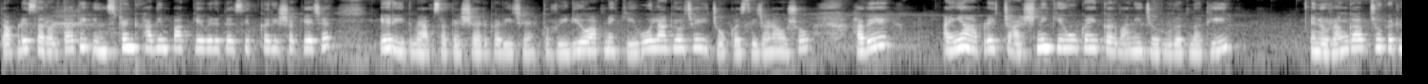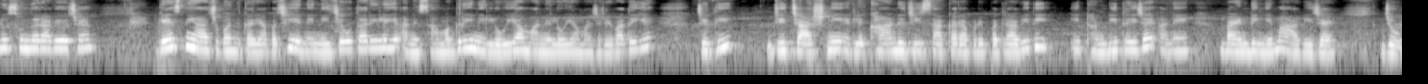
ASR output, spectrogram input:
તો આપણે સરળતાથી ઇન્સ્ટન્ટ ખાદીમ પાક કેવી રીતે સિદ્ધ કરી શકીએ છીએ, એ રીત મેં આપ સાથે શેર કરી છે. તો વીડિયો આપને કેવો લાગ્યો છે એ ચોક્કસથી જણાવશો. હવે અહીંયા આપણે ચાસણી કેવું કંઈ કરવાની જરૂરત નથી. એનો રંગ આપજો કેટલું સુંદર આવ્યો છે. ગેસની આંચ બંધ કર્યા પછી એને નીચે ઉતારી લઈએ અને સામગ્રીને લોહિયામાં ને લોહિયામાં જ રહેવા દઈએ, જેથી જે ચાસણી એટલે ખાંડ, જે સાકર આપણે પધરાવી હતી, એ ઠંડી થઈ જાય અને બાઇન્ડિંગ એમાં આવી જાય. જો,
